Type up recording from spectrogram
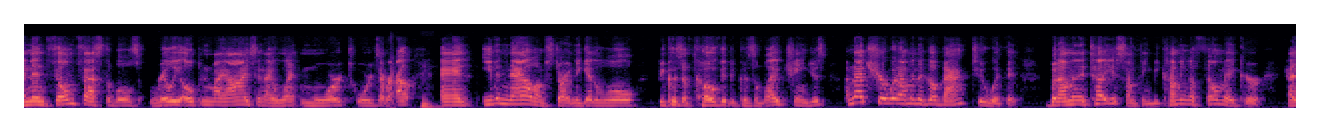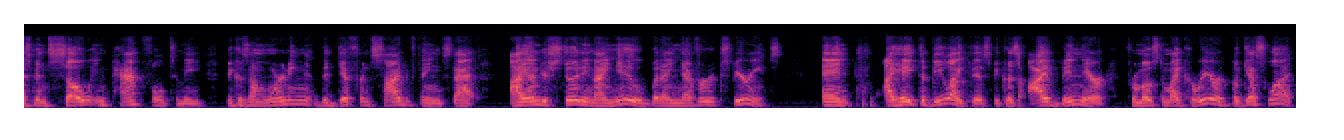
And then film festivals really opened my eyes and I went more towards that route. Hmm. And even now I'm starting to get a little because of COVID, because of life changes. I'm not sure what I'm going to go back to with it. But I'm going to tell you something. Becoming a filmmaker has been so impactful to me because I'm learning the different side of things that I understood and I knew, but I never experienced. And I hate to be like this because I've been there for most of my career. But guess what?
